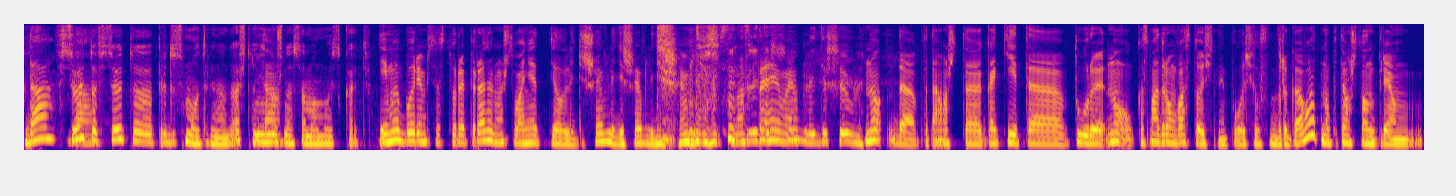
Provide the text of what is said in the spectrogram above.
Да. Все да. это, все это предусмотрено, да, что не да. нужно самому искать. И мы боремся с туроператорами, чтобы они это делали дешевле, дешевле, дешевле. Дешевле, дешевле, дешевле. Ну, да, потому что какие-то туры... Ну, космодром Восточный получился дороговат, но потому что он прям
